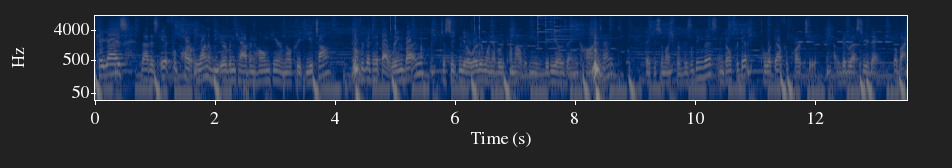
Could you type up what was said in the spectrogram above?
Okay guys, that is it for part one of the Urban Cabin Home here in Mill Creek, Utah. Don't forget to hit that ring button just so you can get alerted whenever we come out with new videos and content. Thank you so much for visiting this, and don't forget to look out for part two. Have a good rest of your day. Bye-bye.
